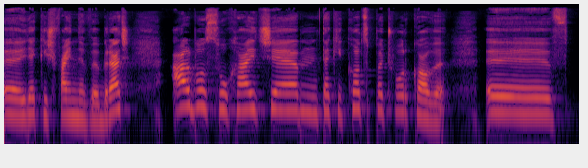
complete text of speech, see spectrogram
y, jakiś fajny wybrać. Albo słuchajcie, taki koc patchworkowy. Y, w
